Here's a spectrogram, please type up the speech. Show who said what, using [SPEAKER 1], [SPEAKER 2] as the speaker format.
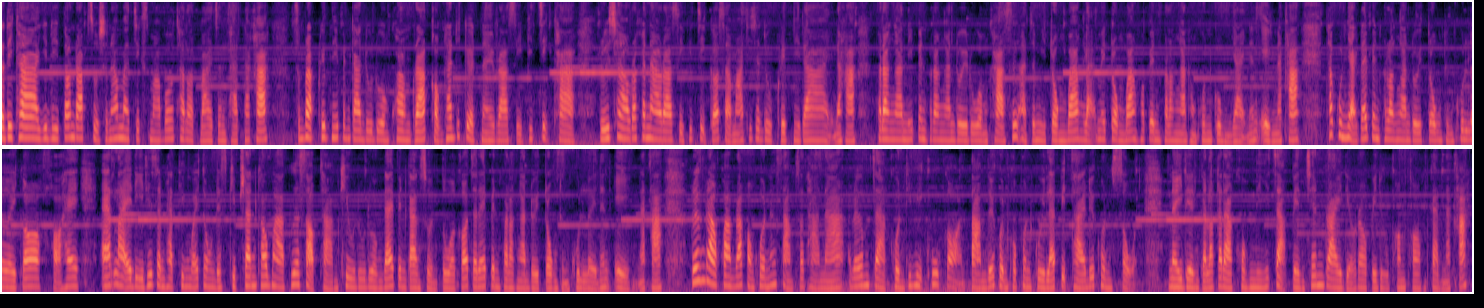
[SPEAKER 1] วัสดีค่ะ ยินดีต้อนรับสู่ Channel Magic Marble Tarot by จันพัฒนะคะสำหรับคลิปนี้เป็นการดูดวงความรักของท่านที่เกิดในราศีพิจิกค่ะ หรือชาวลัคนาราศีพิจิกก็สามารถที่จะดูคลิปนี้ได้นะคะ พลังงานนี้เป็นพลังงานโดยรวมค่ะ ซึ่งอาจจะมีตรงบ้างและไม่ตรงบ้างเพราะเป็นพลังงานของคนกลุ่มใหญ่นั่นเองนะคะ ถ้าคุณอยากได้เป็นพลังงานโดยตรงถึงคุณเลย ก็ขอให้แอดไลน์ไอดีที่จันพัฒทิ้งไว้ตรง description เข้ามาเพื่อสอบถามคิวดูดวงได้เป็นการส่วนตัว ก็จะได้เป็นพลังงานโดยตรงถึงคุณเลยนั่นเองนะคะ เรื่องราวความรักของคนทั้ง 3 สถานะ เริ่มจากคนที่มีคู่ก่อน ตามด้วยคนคบคนคุยและปิดท้ายด้วยคนโสด ในเดือนกรกฎาคมนี้จะเป็นเช่นไร เดี๋ยวเราไปดูพร้อม ๆ กันนะคะ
